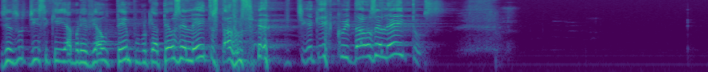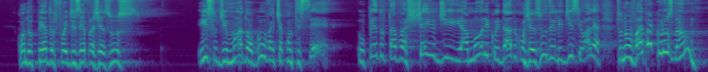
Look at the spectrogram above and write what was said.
Jesus disse que ia abreviar o tempo, porque até os eleitos estavam tinha que cuidar os eleitos. Quando Pedro foi dizer para Jesus: Isso de modo algum vai te acontecer. O Pedro estava cheio de amor e cuidado com Jesus. Ele disse: Olha, tu não vai para a cruz, não.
